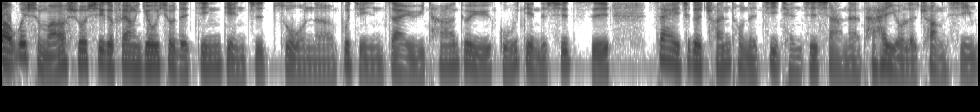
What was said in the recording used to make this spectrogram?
呃，为什么要说是一个非常优秀的经典之作呢？不仅在于它对于古典的诗词，在这个传统的继承之下呢，它还有了创新。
